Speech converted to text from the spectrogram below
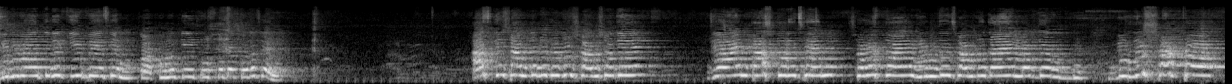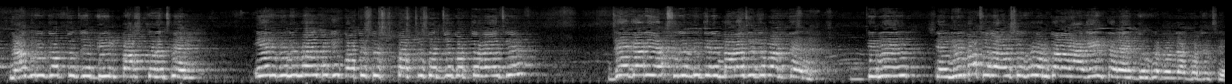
বিনিময়ে তিনি কি পেয়েছেন, কখনো কি এই প্রশ্নটা করেছেন? আজকে শান্তনু ঠাকুর সংসদে যে আইন পাশ করেছেন, সমস্ত হিন্দু সম্প্রদায়ের লোকদের নিঃস্বার্থ নাগরিকত্ব যে বিল পাশ করেছেন, এর বিনিময়ে তাকে কত কষ্ট সহ্য করতে হয়েছে? যে গাড়ি অ্যাক্সিডেন্টে তিনি মারা যেতে পারতেন তিনি সেই নির্বাচনে অংশগ্রহণ করার আগেই তার এই দুর্ঘটনা ঘটেছে।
